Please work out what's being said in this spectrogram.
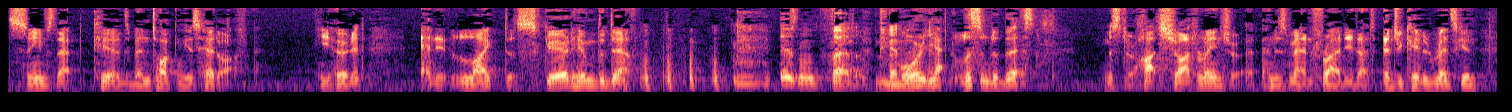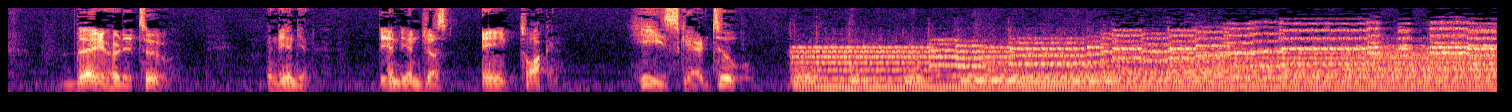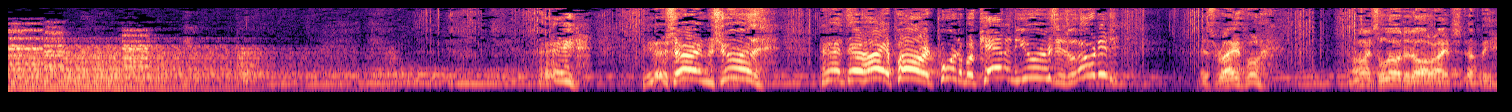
Seems that kid's been talking his head off. He heard it, and it like to scared him to death. Isn't that a pity? More yet, listen to this. Mr. Hotshot Ranger and his man Friday, that educated redskin, they heard it too. And the Indian, the Indian just ain't talking. He's scared too. Sure that, their high-powered portable cannon of yours is loaded? This rifle? Oh, it's loaded all right, Stumpy.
